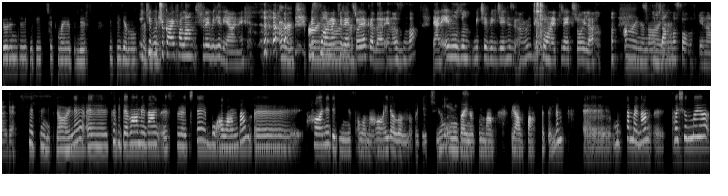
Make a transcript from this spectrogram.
göründüğü gibi çıkmayabilir bizi yanıltabilir. İki buçuk ay falan sürebilir yani. Evet. bir sonraki öyle. retroya kadar en azından. Yani en uzun biçebileceğiniz ömür bir sonraki retroyla aynen sonuçlanması öyle. olur genelde. Kesinlikle öyle. Ee, tabii devam eden e, süreçte bu alandan e, hane dediğimiz alana, aile alanına da geçiyor. Evet. Onu da en azından biraz bahsedelim e, muhtemelen e, taşınmaya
